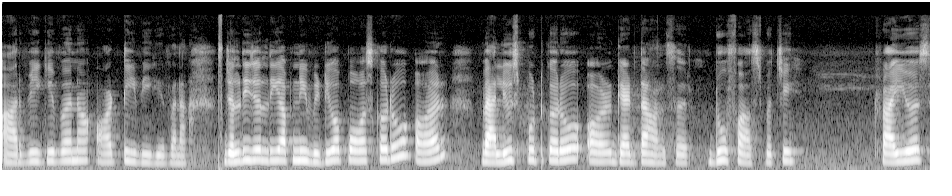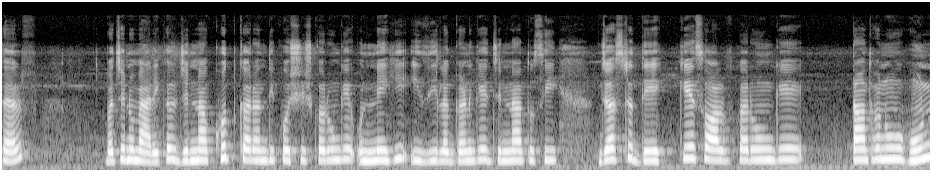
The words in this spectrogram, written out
आर वी गिवन आ और टी वी गिवन आ। जल्दी जल्दी अपनी वीडियो पॉज करो और वैल्यूज़ पुट करो और get the answer do fast बच्ची। ट्राई योर सेल्फ ਬੱਚੇ ਨੂਮੈਰੀਕਲ ਜਿੰਨਾ ਖੁਦ ਕਰਨ ਦੀ ਕੋਸ਼ਿਸ਼ ਕਰੋਗੇ, ਉਨੇ ਹੀ ਈਜ਼ੀ ਲੱਗਣਗੇ। ਜਿੰਨਾ ਤੁਸੀਂ ਜਸਟ ਦੇਖ ਕੇ ਸੋਲਵ ਕਰੋਗੇ, ਤਾਂ ਤੁਹਾਨੂੰ ਹੁਣ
